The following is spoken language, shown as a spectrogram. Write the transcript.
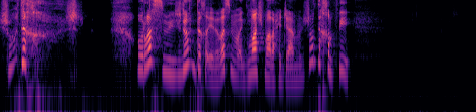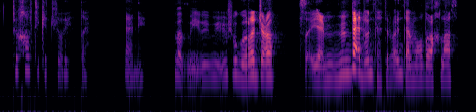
شو دخل؟ ورسمي شلون دخل؟ يعني رسمي قماش ما راح يجامل شلون دخل فيه؟ تو خالتي قلت له؟ إيه طيب يعني مش بقول رجعه. يعني من بعد وانتهت انتهى الموضوع خلاص.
